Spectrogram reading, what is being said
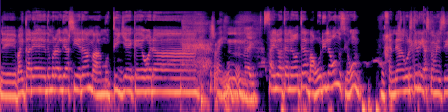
E, baitare demoraldi hasieran, ba, mutilek egoera. Bai. zail batean egotea, ba, guri lagundu zigun. Jendea gurekin, Eskerrik asko mezi.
